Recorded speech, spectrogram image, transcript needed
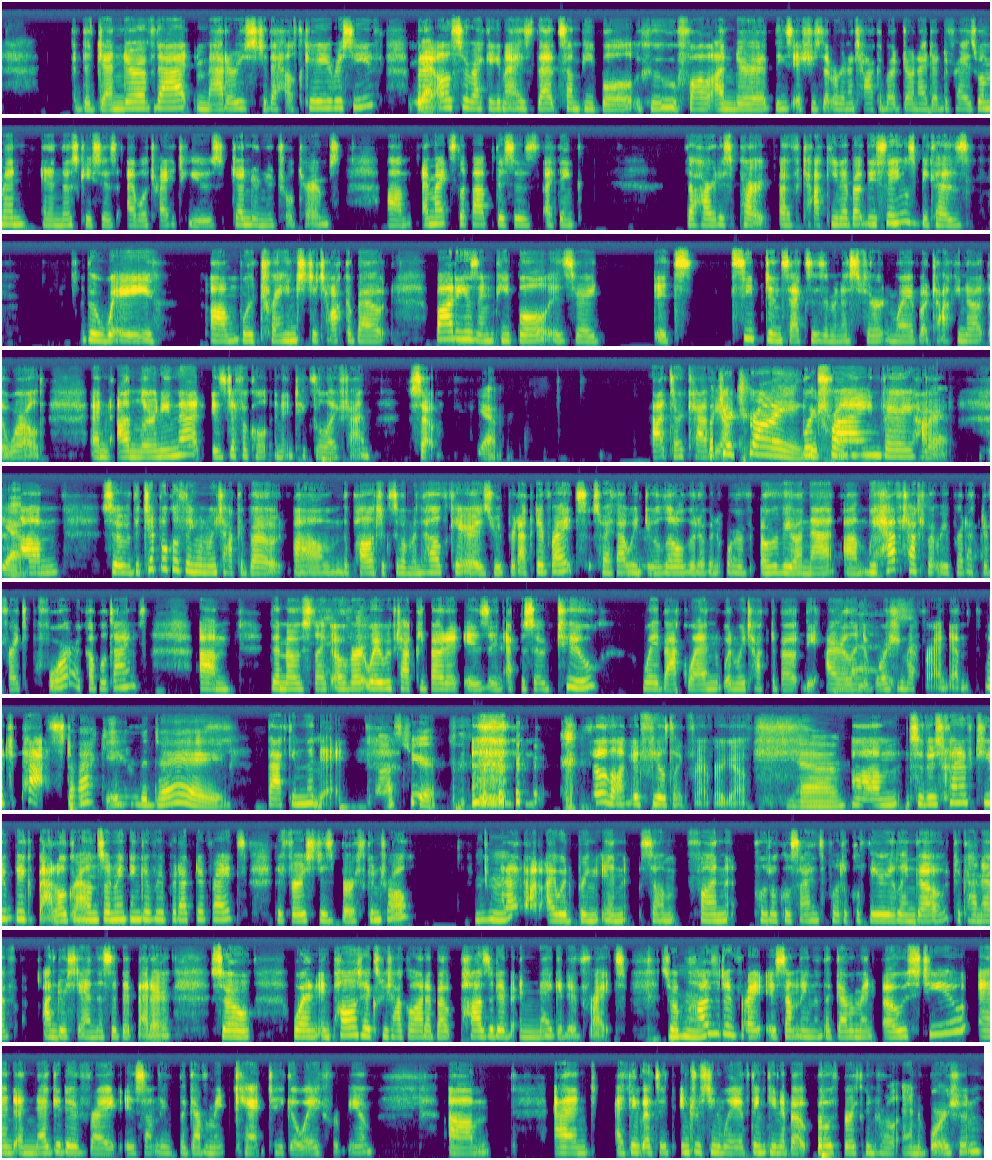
the gender of that matters to the healthcare you receive but i also recognize that some people who fall under these issues that we're going to talk about don't identify as women and in those cases i will try to use gender neutral terms. Um, i might slip up. This is i think the hardest part of talking about these things because the way um, we're trained to talk about bodies and people is very it's seeped in sexism in a certain way about talking about the world and unlearning that is difficult and it takes a lifetime so Yeah. that's our caveat But you're trying. we're you're trying very hard Yeah. um, so the typical thing when we talk about um, the politics of women's healthcare is reproductive rights. So I thought we'd do a little bit of an or- overview on that. Um, we have talked about reproductive rights before a couple times. Um, the most like overt way we've talked about it is in episode two, way back when, when we talked about the Ireland abortion referendum, which passed Back in the day, back in the day. last year. so long, it feels like forever ago. Yeah. Um, so there's kind of two big battlegrounds when we think of reproductive rights. The first is birth control. Mhm. And I thought I would bring in some fun political science, political theory lingo to kind of understand this a bit better. So, when in politics, we talk a lot about positive and negative rights. So, Mhm. a positive right is something that the government owes to you, and a negative right is something that the government can't take away from you. Um, and I think that's an interesting way of thinking about both birth control and abortion.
